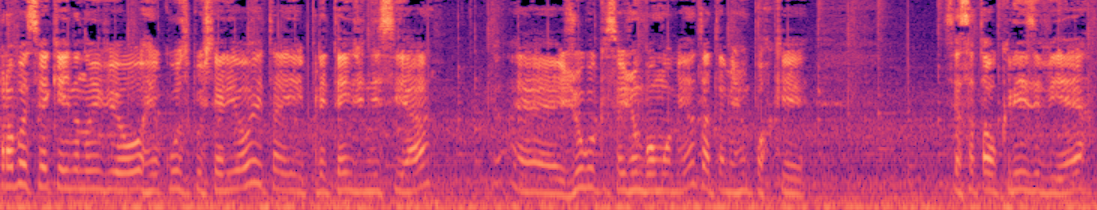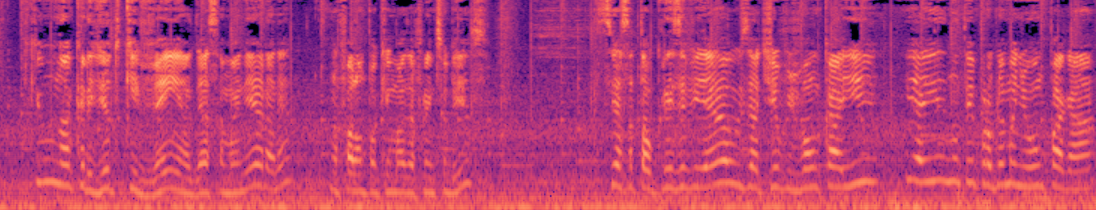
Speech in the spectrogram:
Para você que ainda não enviou recurso posterior e, tá, e pretende iniciar, é, julgo que seja um bom momento, até mesmo porque se essa tal crise vier, que eu não acredito que venha dessa maneira, né? Vamos falar um pouquinho mais à frente sobre isso. Se essa tal crise vier, os ativos vão cair e aí não tem problema nenhum pagar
